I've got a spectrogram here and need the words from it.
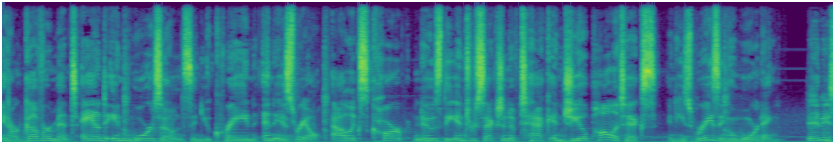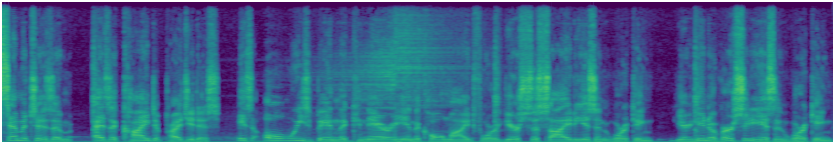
in our government, and in war zones in Ukraine and Israel. Alex Karp knows the intersection of tech and geopolitics, and he's raising a warning. Anti Semitism, as a kind of prejudice, has always been the canary in the coal mine for your society isn't working, your university isn't working.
